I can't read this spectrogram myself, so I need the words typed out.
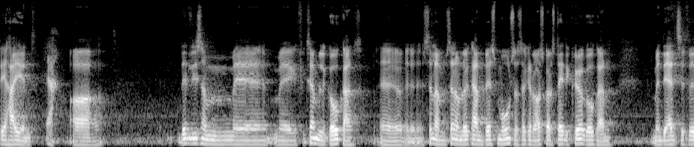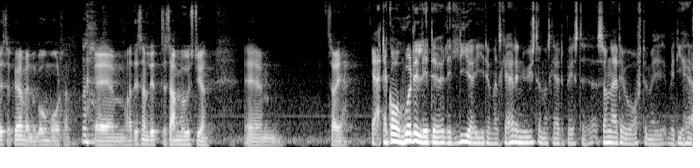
det er high-end. Ja. Og lidt ligesom med, med for eksempel go-kart. Øh, selvom, selvom du ikke har den bedste motor, så kan du også godt stadig køre go-karten. Men det er altid fedest at køre med den gode motor. øhm, og det er sådan lidt det samme med udstyr. Øhm, så ja. Ja, der går hurtigt lidt, uh, lidt lir i det. Man skal have det nyeste, man skal have det bedste. Sådan er det jo ofte med, med de her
